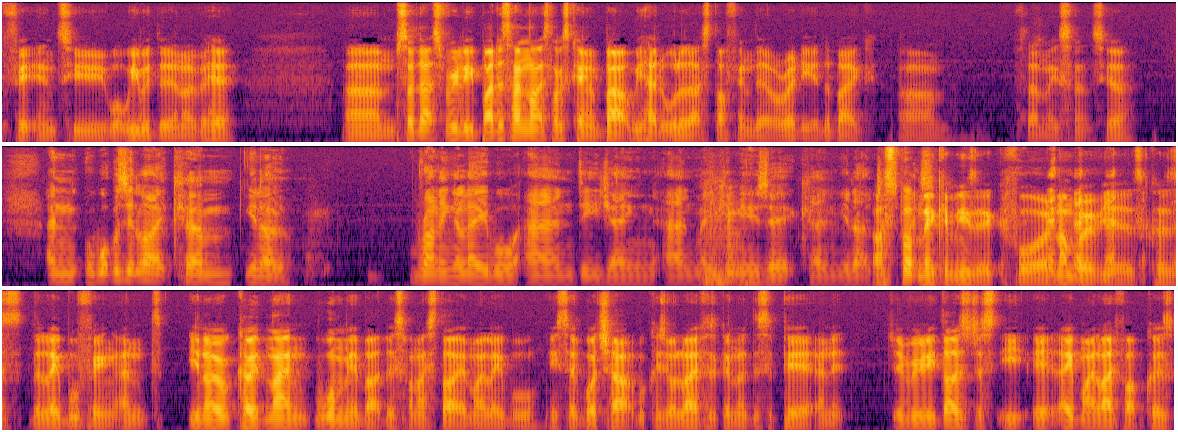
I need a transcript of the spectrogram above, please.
fit into what we were doing over here. Um, so that's really by the time Night Slugs came about, we had all of that stuff in there already in the bag. Um, if that makes sense, yeah. And what was it like? Um, you know, running a label and DJing and making music, and you know, I stopped making music for a number of years because the label thing. And you know, Kode9 warned me about this when I started my label. He said, "Watch out because your life is gonna disappear," and it it really does just eat, it ate my life up because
